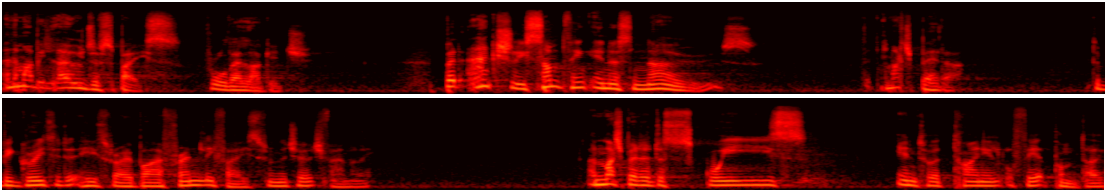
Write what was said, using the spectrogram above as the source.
And there might be loads of space for all their luggage. But actually, something in us knows that it's much better to be greeted at Heathrow by a friendly face from the church family. And much better to squeeze into a tiny little Fiat Punto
